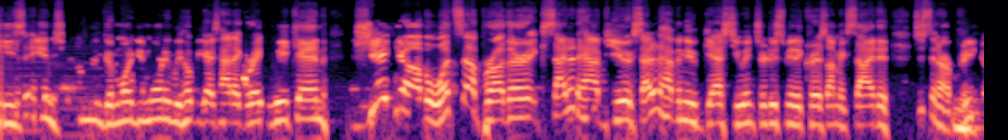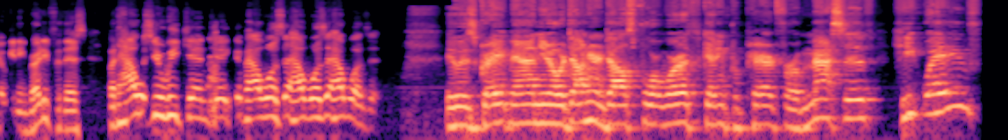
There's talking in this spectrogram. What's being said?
Ladies and gentlemen, good morning. Good morning. We hope you guys had a great weekend. Jacob, what's up, brother? Excited to have you. Excited to have a new guest. You introduced me to Chris. I'm excited just in our mm-hmm. pre show getting ready for this. But how was your weekend, Jacob? How was it? How was it? How was it? It was great, man. You know, we're down here in Dallas, Fort Worth, getting prepared for a massive heat wave.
